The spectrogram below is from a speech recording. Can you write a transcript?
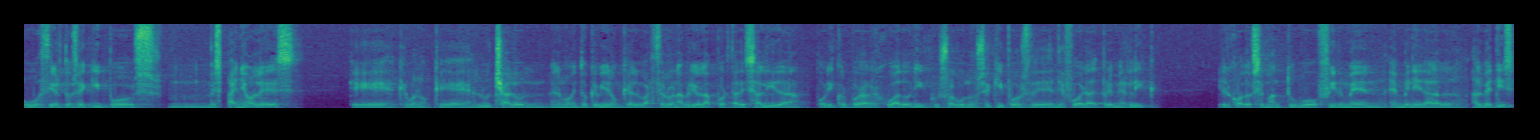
hubo ciertos equipos mm, españoles que, bueno, que lucharon en el momento que vieron que el Barcelona abrió la puerta de salida por incorporar al jugador, incluso algunos equipos de, fuera, de Premier League, y el jugador se mantuvo firme en, en venir al Betis.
